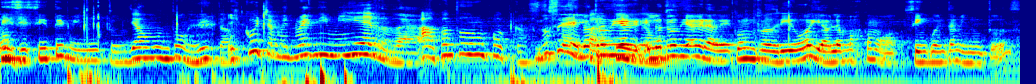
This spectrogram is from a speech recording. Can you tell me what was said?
17 minutos. Ya un montón, edita. Escúchame, no es ni mierda. Ah, ¿cuánto dura un podcast? No sé, el otro, día, el otro día grabé con Rodrigo y hablamos como 50 minutos.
